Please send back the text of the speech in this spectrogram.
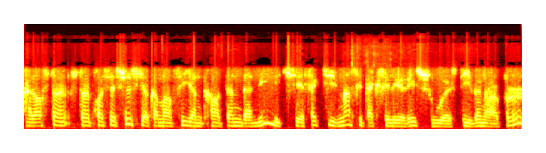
Alors, c'est un, un processus qui a commencé il y a une trentaine d'années, mais qui effectivement s'est accéléré sous euh, Stephen Harper.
